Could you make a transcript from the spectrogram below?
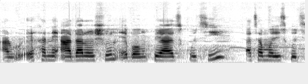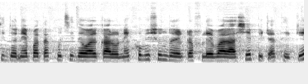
আর এখানে আদা, রসুন এবং পেঁয়াজ কুচি, কাঁচামরিচ কুচি, ধনিয়া পাতা কুচি দেওয়ার কারণে খুবই সুন্দর একটা ফ্লেভার আসে পিঠা থেকে।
